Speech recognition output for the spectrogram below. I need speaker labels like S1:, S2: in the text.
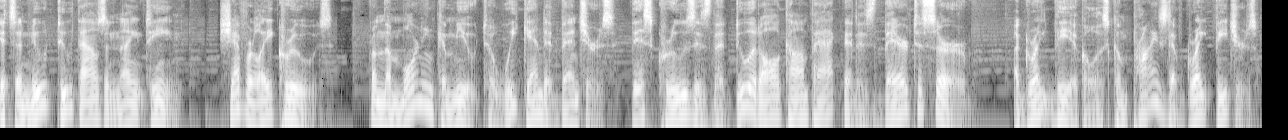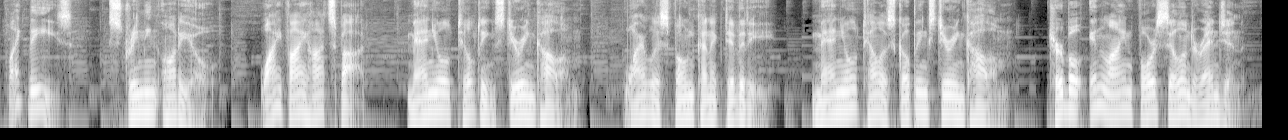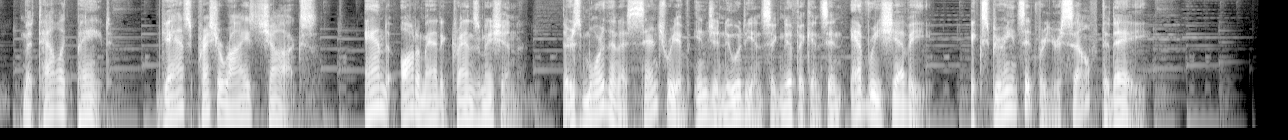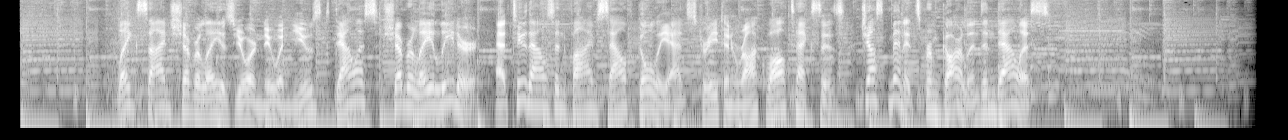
S1: It's a new 2019 Chevrolet Cruze. From the morning commute to weekend adventures, this Cruze is the do-it-all compact that is there to serve. A great vehicle is comprised of great features like these. Streaming audio, Wi-Fi hotspot, manual tilting steering column, wireless phone connectivity, manual telescoping steering column, turbo inline four-cylinder engine, metallic paint, gas pressurized shocks, and automatic transmission. There's more than a century of ingenuity and significance in every Chevy. Experience it for yourself today.
S2: Lakeside Chevrolet is your new and used Dallas Chevrolet leader at 2005 South Goliad Street in Rockwall, Texas, just minutes from Garland and Dallas.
